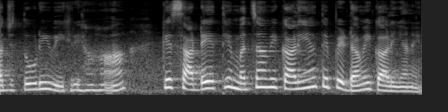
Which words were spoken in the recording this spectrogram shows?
ਅੱਜ ਤੋੜੀ ਵੇਖ ਰਿਹਾ ਹਾਂ ਕਿ ਸਾਡੇ ਇੱਥੇ ਮੱਝਾਂ ਵੀ ਕਾਲੀਆਂ ਤੇ ਭੇਡਾਂ ਵੀ ਕਾਲੀਆਂ ਨੇ।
